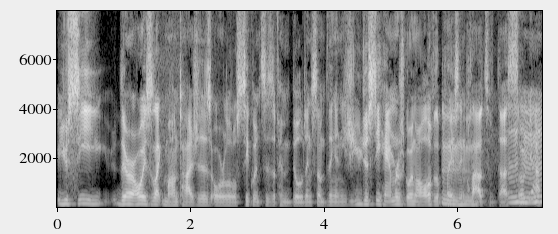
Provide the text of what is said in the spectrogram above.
you see, there are always like montages or little sequences of him building something, and you just see hammers going all over the place and clouds of dust. So, yeah,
